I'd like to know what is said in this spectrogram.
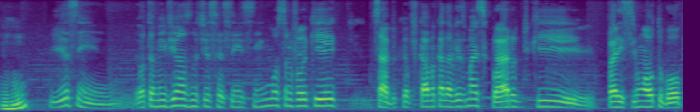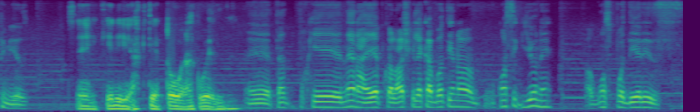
Uhum. E assim, eu também vi umas notícias recentes assim, mostrando falando que, sabe, que ficava cada vez mais claro de que parecia um autogolpe mesmo. Sei, que ele arquitetou a coisa. né? É, tanto porque, né, na época lá, acho que ele acabou tendo, conseguiu, né, alguns poderes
